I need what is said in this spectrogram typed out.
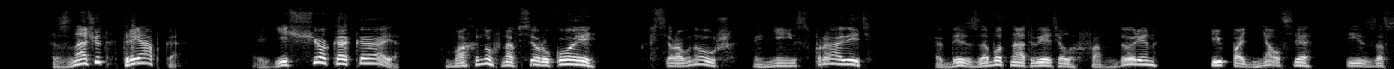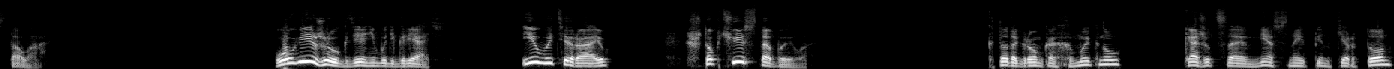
— Значит, тряпка. — Еще какая! Махнув на все рукой, все равно уж не исправить беззаботно ответил Фандорин и поднялся из-за стола. Увижу где-нибудь грязь и вытираю, чтоб чисто было. Кто-то громко хмыкнул, кажется, местный Пинкертон,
